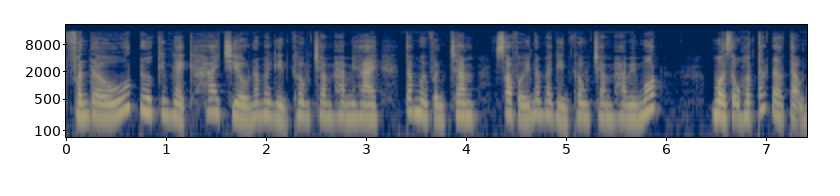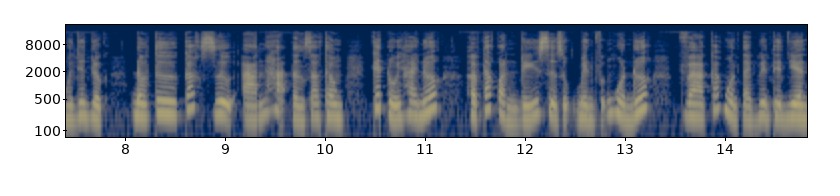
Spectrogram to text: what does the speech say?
phấn đấu đưa kim ngạch hai chiều năm 2022 tăng 10% so với năm 2021, mở rộng hợp tác đào tạo nguồn nhân lực, đầu tư các dự án hạ tầng giao thông kết nối hai nước, hợp tác quản lý sử dụng bền vững nguồn nước và các nguồn tài nguyên thiên nhiên.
